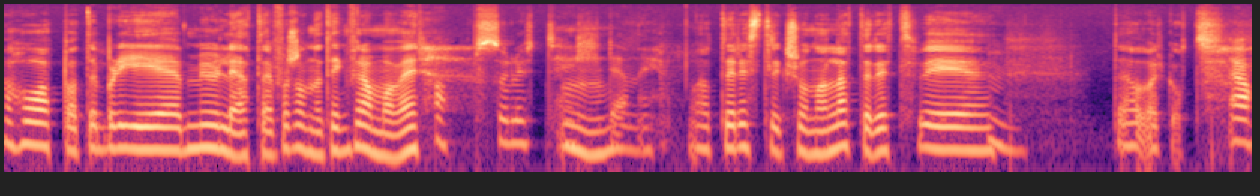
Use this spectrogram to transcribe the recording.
Jeg håper at det blir muligheter for sånne ting framover. Absolutt. Helt Mm. enig. Og at restriksjonene letter litt. Vi, Mm. Det hadde vært godt. Ja,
